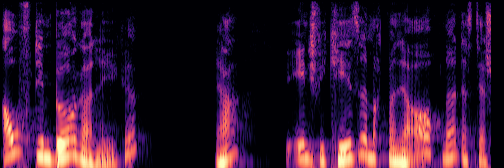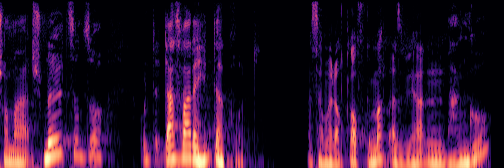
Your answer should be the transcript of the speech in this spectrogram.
auf dem Burger lege. Ja, ähnlich wie Käse macht man ja auch, ne? dass der schon mal schmilzt und so. Und das war der Hintergrund. Was haben wir noch drauf gemacht? Also wir hatten Mango.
